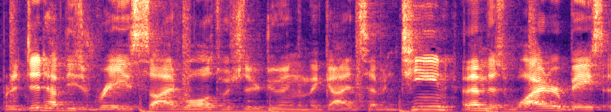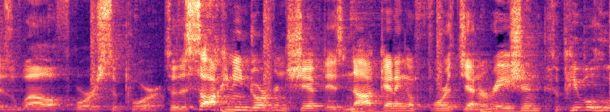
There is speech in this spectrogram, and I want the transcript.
but it did have these raised sidewalls, which they're doing in the Guide 17, and then this wider base as well for support. So the Saucony Endorphin Shift is not getting a fourth generation. So people who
